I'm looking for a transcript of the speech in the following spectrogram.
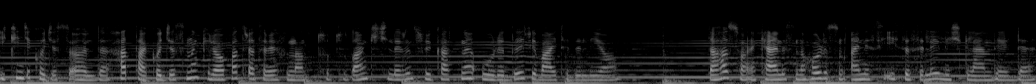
ikinci kocası öldü. Hatta kocasının Kleopatra tarafından tutulan kişilerin suikastine uğradığı rivayet ediliyor. Daha sonra kendisini Horus'un annesi Isis ile ilişkilendirdi.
